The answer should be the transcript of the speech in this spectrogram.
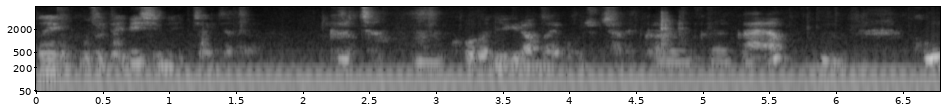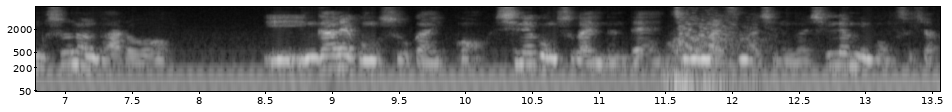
선생님 공수를 내리시는 입장이잖아요 그렇죠. 음. 그런 얘기를 한번 해보면 좋지 않을까 그럴, 그럴까요? 음. 공수는 바로 이 인간의 공수가 있고 신의 공수가 있는데 지금 말씀하시는 건 신령님 공수죠.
